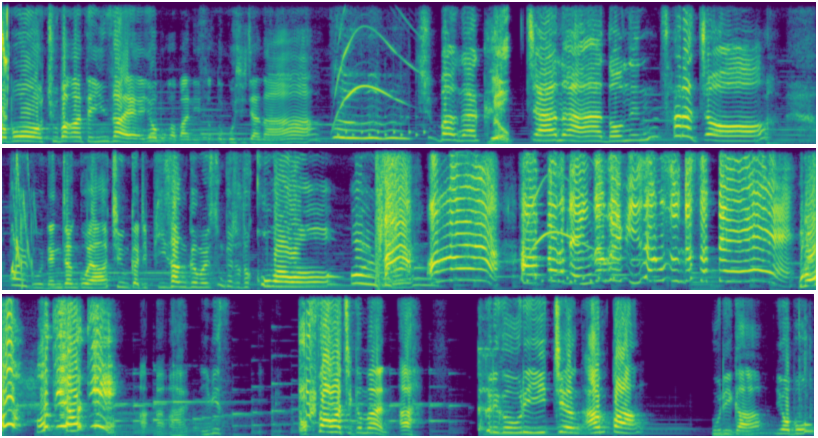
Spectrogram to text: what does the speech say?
여보 주방한테 인사해. 여보가 많이 있었던 곳이잖아. 주방아 그 있잖아. 너는 사라져. 아이고 냉장고야. 지금까지 비상금을 숨겨줘서 고마워. 아이고 어디 어디? 아, 아, 아 이미 쓰- 없어 지금은. 아 그리고 우리 2층 안방. 우리가 여보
